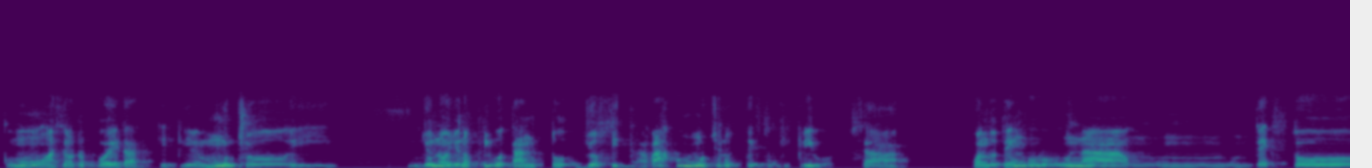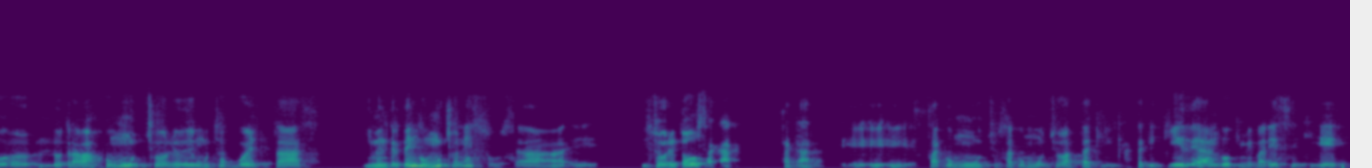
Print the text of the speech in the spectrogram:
como hacen otros poetas que escriben mucho y yo no, yo no escribo tanto, yo sí trabajo mucho los textos que escribo. O sea, cuando tengo una, un, un, texto, lo trabajo mucho, le doy muchas vueltas y me entretengo mucho en eso. O sea, eh, y sobre todo sacar, sacar. Eh, eh, eh, saco mucho, saco mucho hasta que, hasta que quede algo que me parece que,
